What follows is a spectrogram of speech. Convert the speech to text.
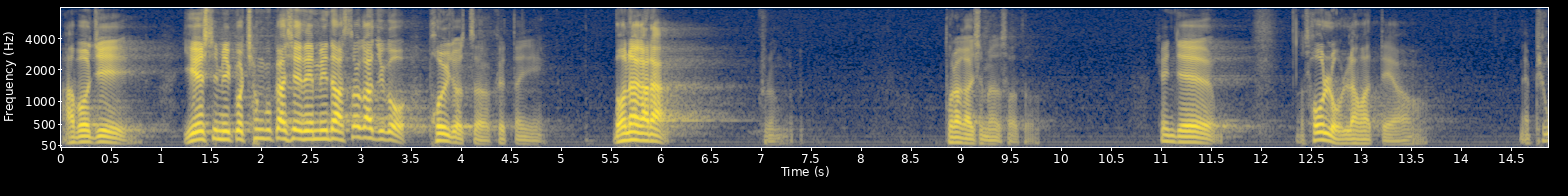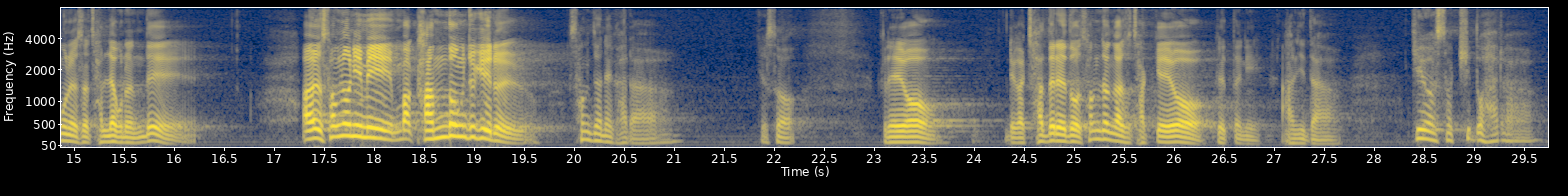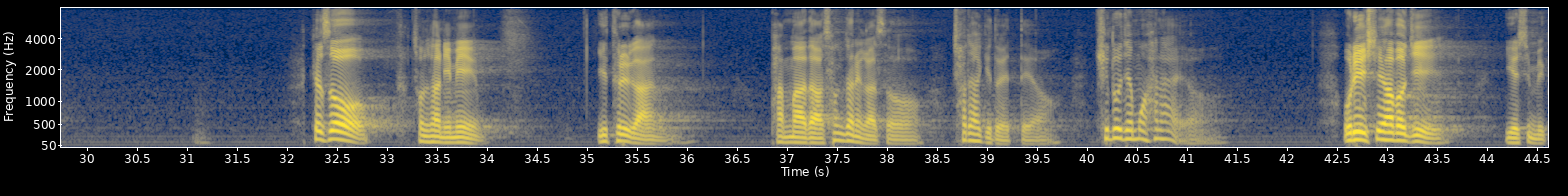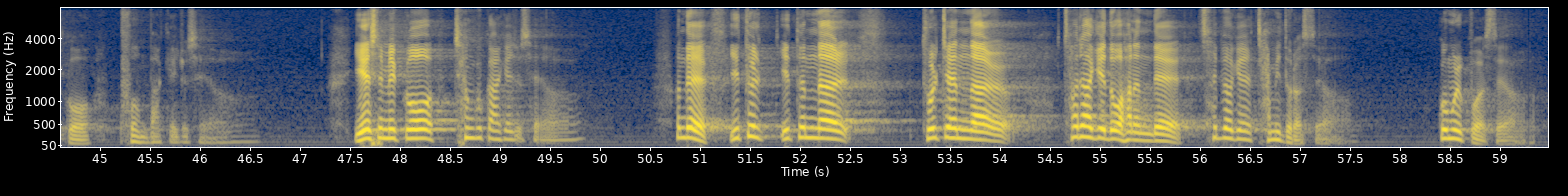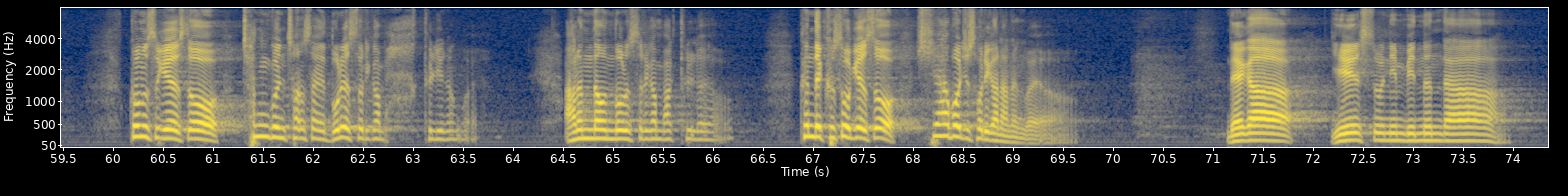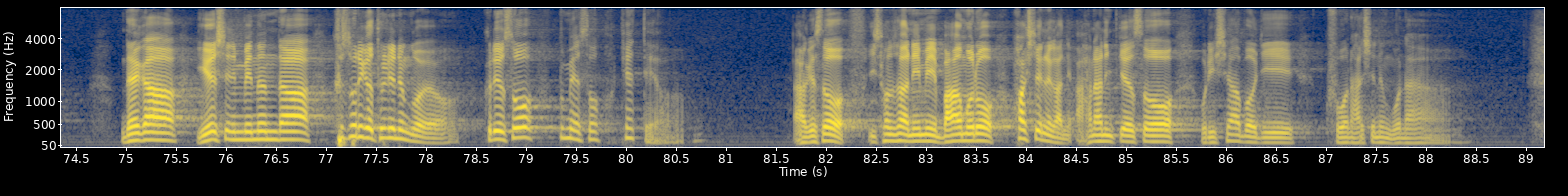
아버지 예수 믿고 천국 가셔야 됩니다. 써가지고 보여줬어. 그랬더니 너 나가라. 그런 거. 돌아가시면서도 이제 서울로 올라왔대요. 네, 피곤해서 자려고 그러는데 아, 성령님이 막 감동 주기를 성전에 가라. 그래서 그래요. 내가 자더라도 성전 가서 잘게요. 그랬더니 아니다. 깨어서 기도하라. 그래서 전사님이 이틀간 밤마다 성전에 가서 철야 기도했대요. 기도 제목 하나예요. 우리 시아버지 예수 믿고 구원받게 해주세요. 예수 믿고 천국 가게 해주세요. 근데 이틀 이튿날 둘째 날 철야기도 하는데 새벽에 잠이 들었어요. 꿈을 꾸었어요. 꿈 속에서 천군 천사의 노래 소리가 막 들리는 거예요. 아름다운 노래 소리가 막 들려요. 근데 그 속에서 시아버지 소리가 나는 거예요. 내가 예수님 믿는다. 내가 예수님 믿는다. 그 소리가 들리는 거예요. 그래서 꿈에서 깼대요. 아, 그래서 이 선사님이 마음으로 확신을 가니 아, 하나님께서 우리 시아버지 구원하시는구나.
